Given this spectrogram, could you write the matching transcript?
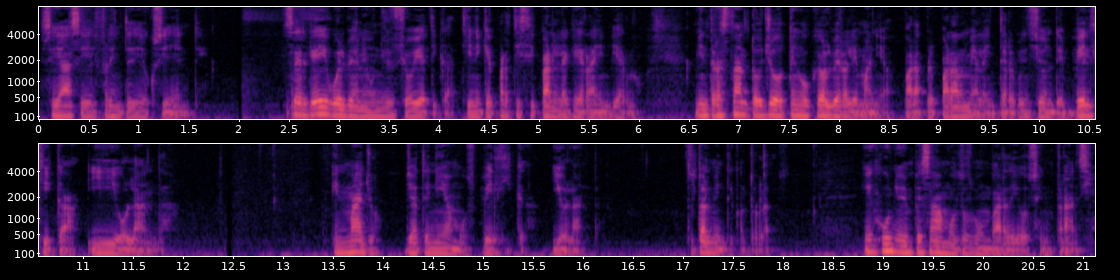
se hace el Frente de Occidente. Sergei vuelve a la Unión Soviética, tiene que participar en la guerra de invierno Mientras tanto, yo tengo que volver a Alemania para prepararme a la intervención de Bélgica y Holanda. En mayo ya teníamos Bélgica y Holanda, totalmente controlados. En junio empezamos los bombardeos en Francia.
